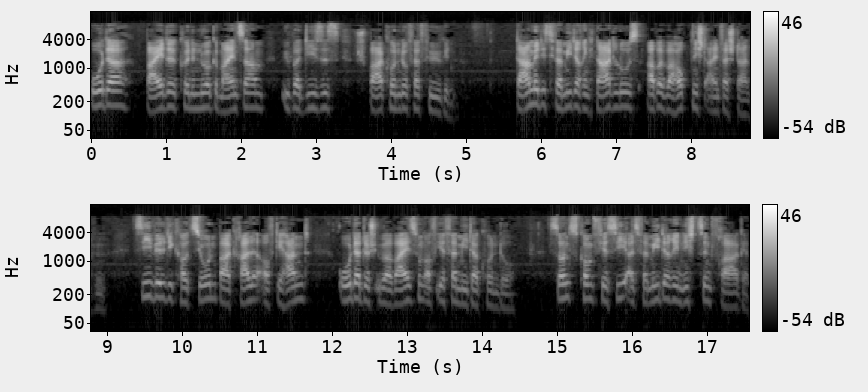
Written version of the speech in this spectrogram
oder beide können nur gemeinsam über dieses Sparkonto verfügen. Damit ist die Vermieterin gnadenlos aber überhaupt nicht einverstanden. Sie will die Kaution bar Kralle auf die Hand oder durch Überweisung auf ihr Vermieterkonto. Sonst kommt für sie als Vermieterin nichts in Frage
